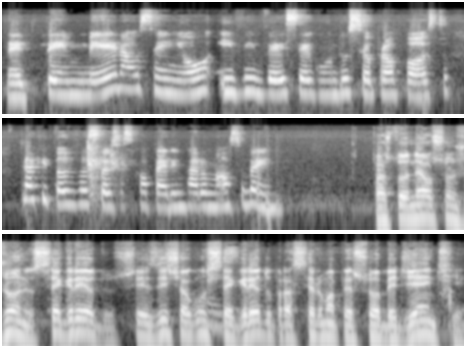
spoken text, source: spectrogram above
né, temer ao Senhor e viver segundo o seu propósito, para que todas as coisas cooperem para o nosso bem. Pastor Nelson Júnior, segredos. Existe algum é segredo para ser uma pessoa obediente?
